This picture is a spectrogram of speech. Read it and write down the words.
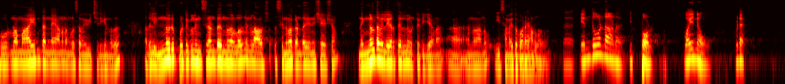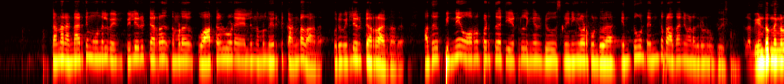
പൂർണമായും തന്നെയാണ് നമ്മൾ സമീപിച്ചിരിക്കുന്നത്. അതിൽ ഇന്നൊരു പെർട്ടിക്കുലർ ഇൻസിഡന്റ് എന്നുള്ളത് നിങ്ങൾ സിനിമ കണ്ടതിന് ശേഷം നിങ്ങളുടെ വിലയിരുത്തലിന് വിട്ടിരിക്കുകയാണ് എന്നതാണ് ഈ സമയത്ത് പറയാനുള്ളത്. എന്തുകൊണ്ടാണ് ഇപ്പോൾ വൈനവും ഇവിടെ കാരണം രണ്ടായിരത്തി മൂന്നിൽ വലിയൊരു ടെറർ നമ്മൾ വാർത്തകളിലൂടെ ആയാലും നമ്മൾ നേരിട്ട് കണ്ടതാണ്. ഒരു വലിയൊരു ടെററായിരുന്നു അത്. അത് പിന്നെ ഓർമ്മപ്പെടുത്തുക തിയേറ്ററിൽ ഇങ്ങനെ ഒരു സ്ക്രീനിങ്ങിലൂടെ കൊണ്ടുപോകുക എന്തുകൊണ്ട് എന്ത് പ്രാധാന്യമാണ് അതിനോട് ഉദ്ദേശിക്കുന്നത്? അല്ല വീണ്ടും നിങ്ങൾ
